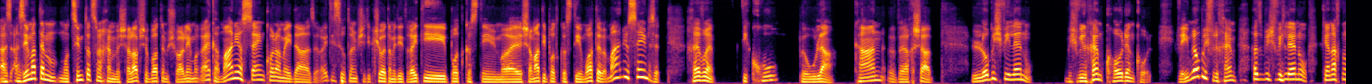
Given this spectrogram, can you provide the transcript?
אז, אז אם אתם מוצאים את עצמכם בשלב שבו אתם שואלים, רגע, מה אני עושה עם כל המידע הזה? ראיתי סרטונים של תקשורת אמיתית, ראיתי פודקאסטים, אה, שמעתי פודקאסטים, whatever, מה אני עושה עם זה? חבר'ה, תיקחו פעולה, כאן ועכשיו. לא בשבילנו, בשבילכם קודם כל. ואם לא בשבילכם, אז בשבילנו, כי אנחנו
